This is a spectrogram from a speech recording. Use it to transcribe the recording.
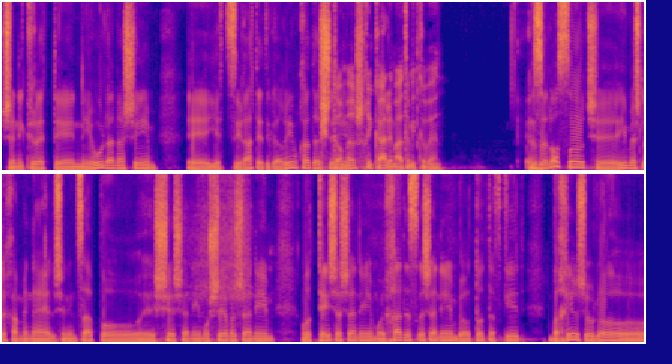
שנקראת ניהול אנשים, יצירת אתגרים חדשים. כשאתה אומר שחיקה, למה אתה מתכוון? זה לא סוד שאם יש לך מנהל שנמצא פה שש שנים או שבע שנים או תשע שנים או אחד עשרה שנים באותו תפקיד בכיר שהוא לא,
